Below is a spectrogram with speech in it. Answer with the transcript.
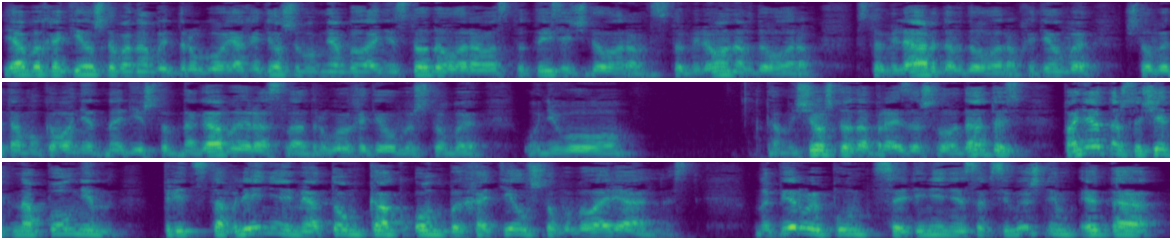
я бы хотел, чтобы она быть другой, я хотел, чтобы у меня было не 100 долларов, а 100 тысяч долларов, 100 миллионов долларов, 100 миллиардов долларов, хотел бы, чтобы там у кого нет ноги, чтобы нога выросла, а другой хотел бы, чтобы у него там еще что-то произошло, да, то есть понятно, что человек наполнен представлениями о том, как он бы хотел, чтобы была реальность. Но первый пункт соединения со Всевышним, это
